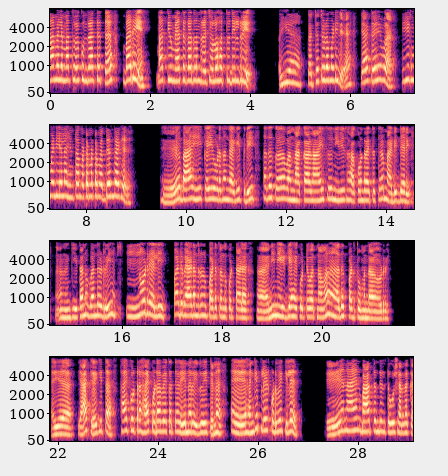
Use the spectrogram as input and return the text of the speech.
ಆಮೇಲೆ ಮತ್ತೆ ಹೋಗಿ ಕುಂದ್ರಾತತ್ತ ಬರ್ರಿ. ಮತ್ತೆ ಇವ್ ಮೇತಗದು ಚಲೋ ಹತ್ತುದಿಲ್ರಿ. ಅಯ್ಯ ಕಚ್ಚಾ ಚೂಡ ಮಾಡಿದೆ ಯಾಕೆ ಇವ? ಈಗ ಮಾಡಿಯಲ್ಲ ಇಂಥ ಮಟ ಮಟ ಮಧ್ಯಾಹ್ನದಾಗೆ? ಏ ಬಾಯಿ, ಕೈ ಹೊಡೆದಂಗ ಆಗಿತ್ರಿ. ಅದಕ್ಕೆ ಒಂದ್ ನಾಲ್ಕಾಳ ಐಸು ನೀವೀಸ್ ಹಾಕೊಂಡ್ರ ಆಯ್ತಂತ ಮಾಡಿದ್ದೆ ರೀ. ಗೀತಾನು ಬಂದಳ್ರಿ. ನೋಡ್ರಿ ಅಲ್ಲಿ. ಪಡ್ ಬ್ಯಾಡ ಅಂದ್ರೂ ಪಡ್ ತಂದು ಕೊಟ್ಟಾಳ. ನೀನೇ ಇಡ್ಲಿ ಹಾಕಿ ಕೊಟ್ಟೆವತ್ ನಾವ ಅದಕ್ಕೆ ಪಡ್ ತೊಗೊಂಬಂದ ನೋಡ್ರಿ. ಅಯ್ಯ, ಯಾಕೆ ಗೀತಾ? ಹಾಕಿ ಕೊಟ್ರ ಹಾಕಿ ಕೊಡಬೇಕಂತೇಳಿ ಏನಾರ ಇದು ಐತೆನ? ಏ, ಹಂಗೆ ಪ್ಲೇಟ್ ಕೊಡ್ಬೇಕಿಲ್ಲ? ಏ, ನಾ ಏನ್ ಬಾ ತಂದಿಲ್ ತಗೋ ಶಾರದಕ್ಕ?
